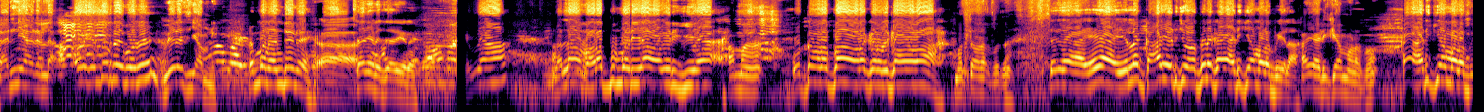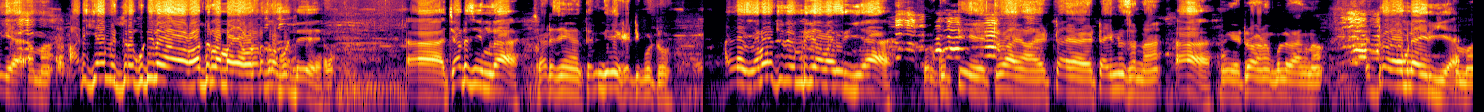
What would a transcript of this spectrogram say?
கன்னி ஆடு இல்ல அவருக்கு எந்த ஊர்ல போகுது வீரசியாமணி. ரொம்ப நன்றிண்ணே. ஆ. சரிண்ணே சரிண்ணே ஐயா நல்லா வளர்ப்பு மாதிரியா வாங்கிருக்கீங்க ஆமா. ஒத்த வளர்ப்பா வளர்க்கறதுக்காகவா? மொத்த வளர்ப்பு தான். சரியா ஏயா எல்லாம் காய் அடிச்சு வளர்ப்பீங்களா? காய் அடிக்காம வளர்ப்பீங்களா? காய் அடிக்காம வளர்ப்போம். காய் அடிக்காம வளர்ப்பீங்க. ஆமா. அடிக்காம இத்தனை குட்டியில வளர்த்துடலாமா ஒரு இடத்துல போட்டு. சேட்டை செய்யும்ல? சேட்டை தெரிஞ்சதே கட்டி போட்டுருவோம். ஐயா எவ்வளோ எப்படிக்கா வாங்கிருக்கீங்க ஒரு குட்டி எட்டு ரூபா எட்டு எட்டு ஐநூறு சொன்னேன். ஆ. நாங்கள் எட்டு ரூபா கணக்குள்ள வாங்கினோம் எட்டு ரூபா கம்பெனி ஆயிருக்கீங்க ஆமா.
